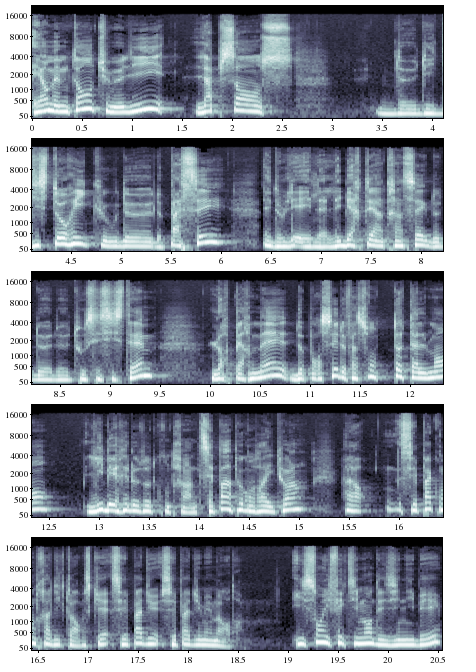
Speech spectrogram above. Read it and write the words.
Et en même temps, tu me dis, l'absence de- d'historique ou de, de passé et de et la liberté intrinsèque de, de- de tous ces systèmes leur permet de penser de façon totalement libérée de toute contrainte. C'est pas un peu contradictoire? Alors, c'est pas contradictoire, parce que c'est pas du, c'est pas du même ordre. Ils sont effectivement des inhibés,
